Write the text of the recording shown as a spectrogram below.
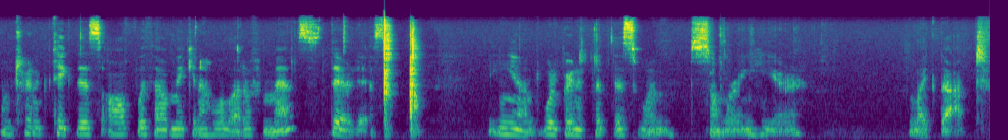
I'm trying to take this off without making a whole lot of mess. There it is. And we're going to put this one somewhere in here like that.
